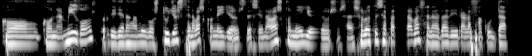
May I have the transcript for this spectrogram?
con, con amigos, porque ya eran amigos tuyos, cenabas con ellos, desayunabas con ellos, o sea, solo te separabas a la hora de ir a la facultad.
